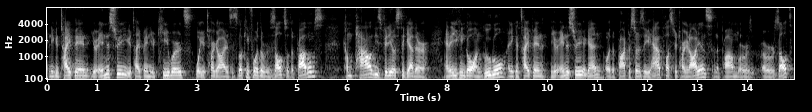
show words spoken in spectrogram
and you can type in your industry, you type in your keywords, what your target audience is looking for, the results or the problems, compile these videos together, and then you can go on Google and you can type in your industry again, or the product or service that you have, plus your target audience and the problem or, or result,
